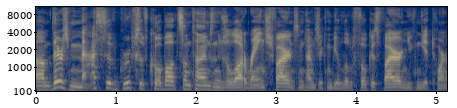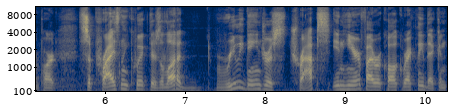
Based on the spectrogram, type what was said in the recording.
um, there's massive groups of kobolds sometimes, and there's a lot of ranged fire, and sometimes there can be a little focused fire, and you can get torn apart surprisingly quick. There's a lot of really dangerous traps in here, if I recall correctly, that can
